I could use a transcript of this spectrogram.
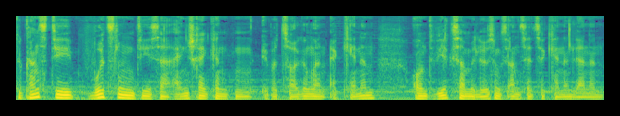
Du kannst die Wurzeln dieser einschränkenden Überzeugungen erkennen und wirksame Lösungsansätze kennenlernen,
